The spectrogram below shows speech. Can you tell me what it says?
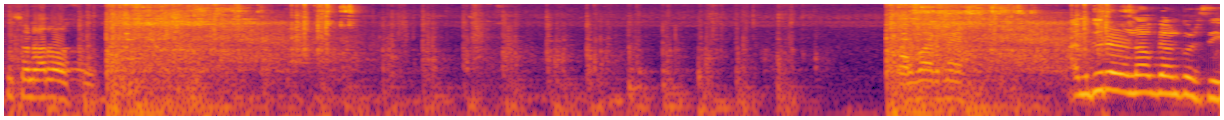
পিছনে আরো আছে ওভার ম্যাচ আমি দূরে নকডাউন করছি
